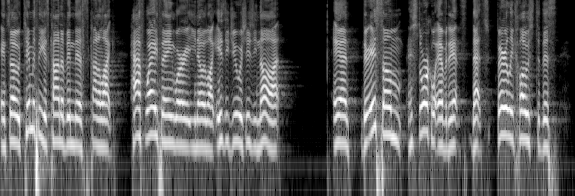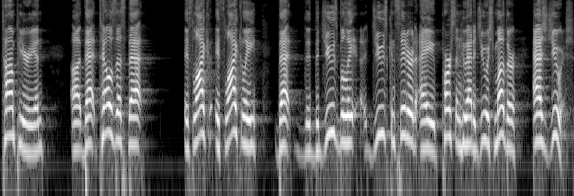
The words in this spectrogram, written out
and so timothy is kind of in this kind of like halfway thing where you know like is he jewish is he not and there is some historical evidence that's fairly close to this time period uh, that tells us that it's, like, it's likely that the, the Jews, believe, Jews considered a person who had a Jewish mother as Jewish,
